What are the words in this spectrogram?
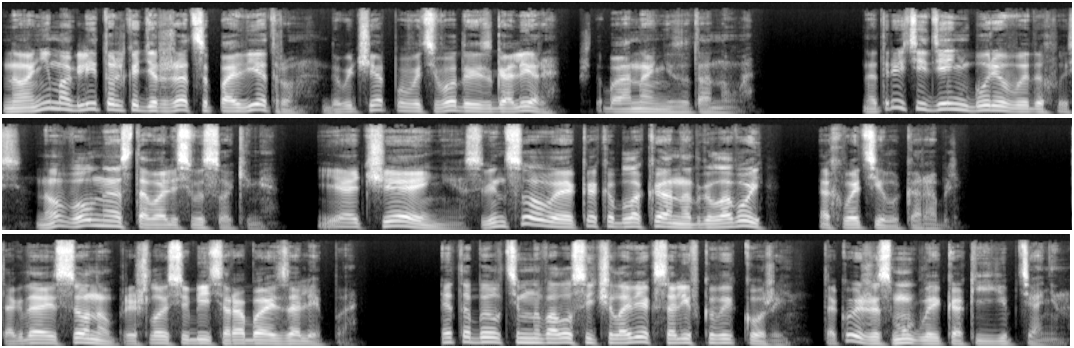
но они могли только держаться по ветру, да вычерпывать воду из галеры, чтобы она не затонула. На третий день буря выдохлась, но волны оставались высокими. И отчаяние, свинцовое, как облака над головой, охватило корабль. Тогда Исону пришлось убить раба из Алеппо. Это был темноволосый человек с оливковой кожей, такой же смуглый, как египтянин.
